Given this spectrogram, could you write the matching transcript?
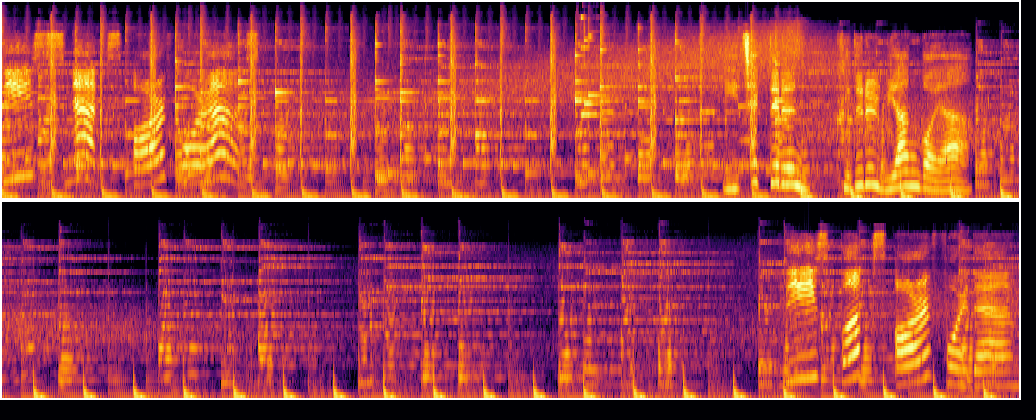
These snacks are for us. 이 책들은 그들을 위한 거야. For them.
